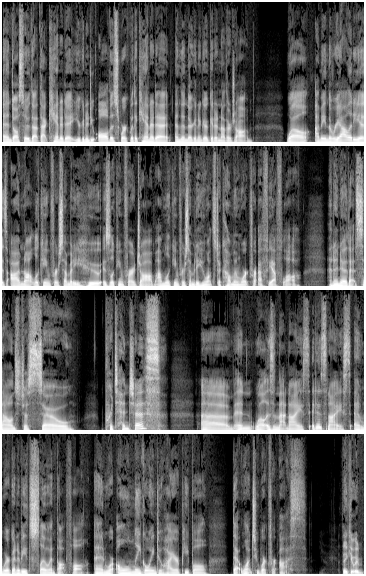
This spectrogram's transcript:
and also that that candidate, you're going to do all this work with a candidate and then they're going to go get another job. Well, I mean, the reality is, I'm not looking for somebody who is looking for a job. I'm looking for somebody who wants to come and work for FVF Law. And I know that sounds just so pretentious. Um, and well, isn't that nice? It is nice. And we're going to be slow and thoughtful. And we're only going to hire people that want to work for us. I think it would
